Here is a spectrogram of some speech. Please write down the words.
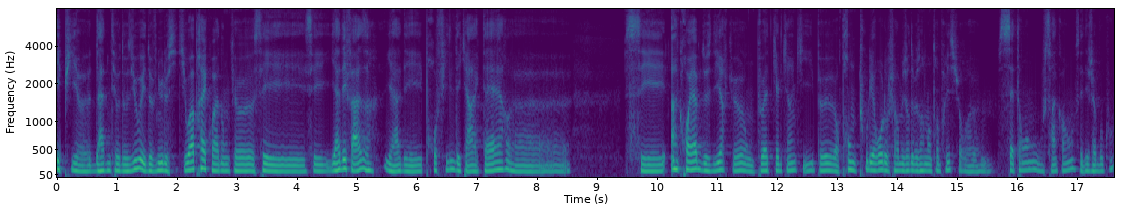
Et puis euh, Dan Theodosio est devenu le CTO après, quoi. Donc euh, c'est, il y a des phases, il y a des profils, des caractères. Euh, c'est incroyable de se dire qu'on peut être quelqu'un qui peut prendre tous les rôles au fur et à mesure des besoins de l'entreprise sur 7 ans ou 5 ans, c'est déjà beaucoup,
